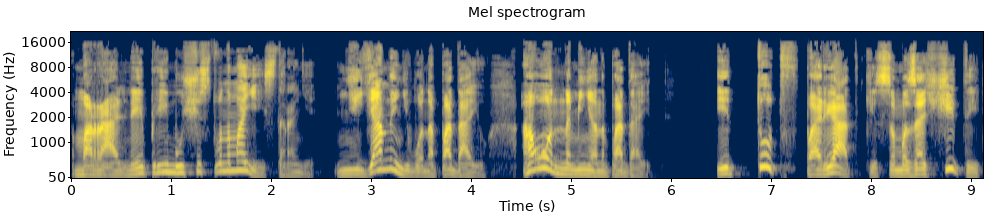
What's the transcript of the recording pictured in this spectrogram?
моральное преимущество на моей стороне. Не я на него нападаю, а он на меня нападает. И тут в порядке самозащиты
